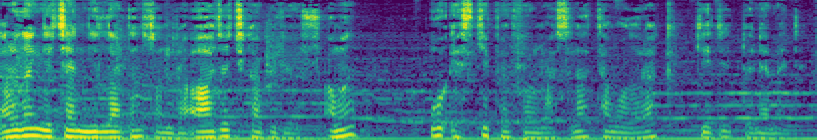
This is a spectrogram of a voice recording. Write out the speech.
aradan geçen yıllardan sonra ağaca çıkabiliyor ama o eski performansına tam olarak geri dönemedi.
